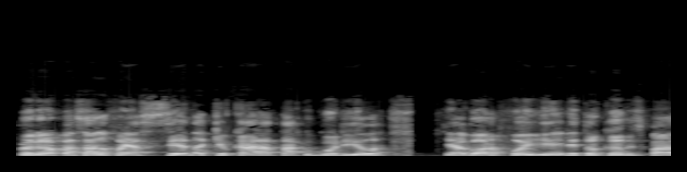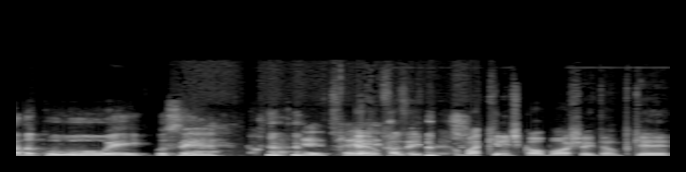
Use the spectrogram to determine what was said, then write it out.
programa passado foi a cena que o cara ataca o gorila, e agora foi ele trocando espada com o Wei, com o. É. Isso aí. Quero fazer uma crítica ao Bosch, então, porque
